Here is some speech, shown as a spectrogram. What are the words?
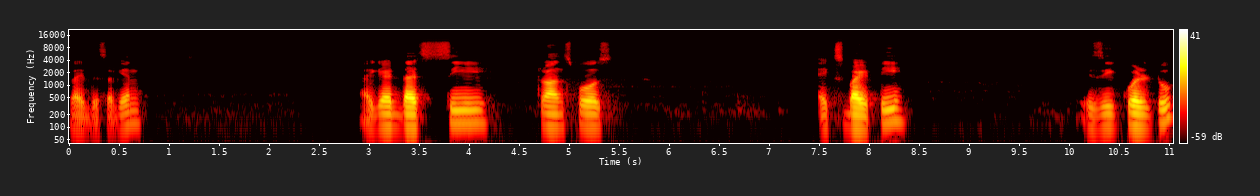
write this again. I get that C transpose x by t is equal to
